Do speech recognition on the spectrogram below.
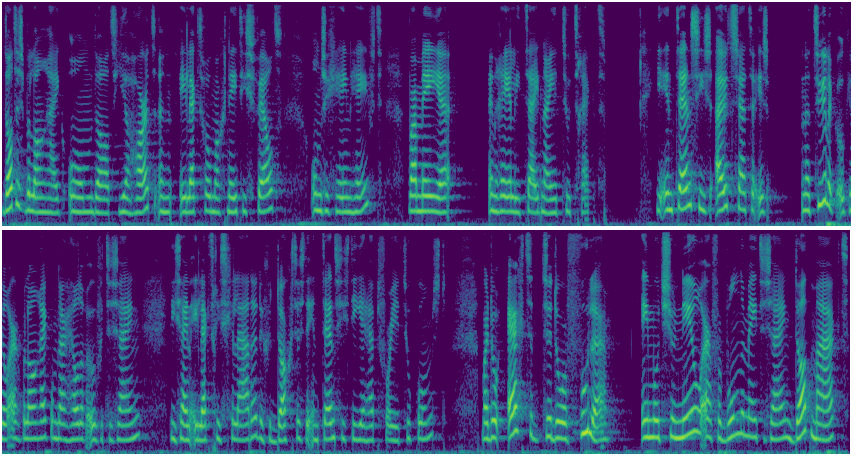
dat is belangrijk omdat je hart een elektromagnetisch veld om zich heen heeft, waarmee je een realiteit naar je toe trekt. Je intenties uitzetten is natuurlijk ook heel erg belangrijk om daar helder over te zijn. Die zijn elektrisch geladen, de gedachten, de intenties die je hebt voor je toekomst. Maar door echt te doorvoelen, emotioneel er verbonden mee te zijn, dat maakt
